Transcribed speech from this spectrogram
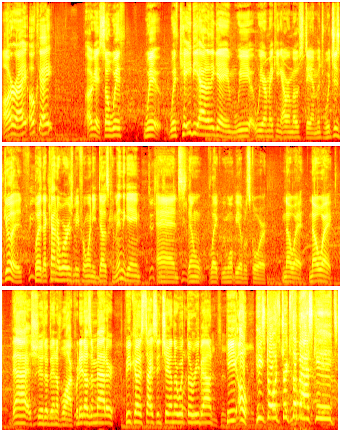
All right, okay. Okay, so with with with KD out of the game, we we are making our most damage, which is good. But that kind of worries me for when he does come in the game, and then like we won't be able to score. No way, no way. That should have been a block, but it doesn't matter because Tyson Chandler with the rebound. He oh he's going straight to the basket.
